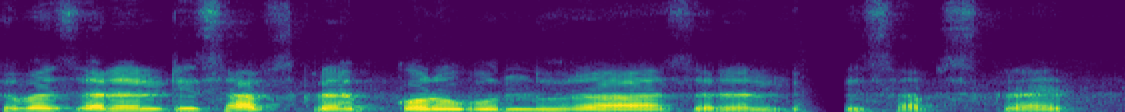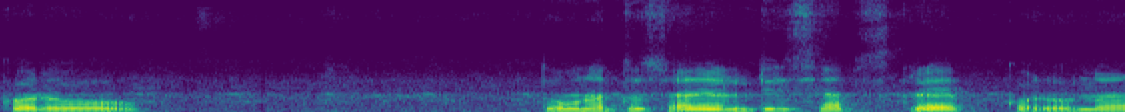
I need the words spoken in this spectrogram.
সবাই চ্যানেলটি সাবস্ক্রাইব করো বন্ধুরা চ্যানেলটি সাবস্ক্রাইব করো। তোমরা তো চ্যানেলটি সাবস্ক্রাইব করো না।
